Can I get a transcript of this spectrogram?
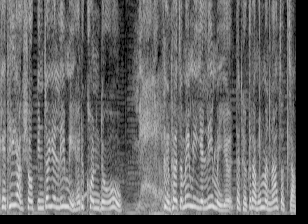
เคที่อยากโชว์กินเจ้าเยลลี่หมีให้ทุกคนดู ถึงเธอจะไม่มีเยลลี่หมีเยอะ แต่เธอก็ทำให้มันน่าจดจำ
